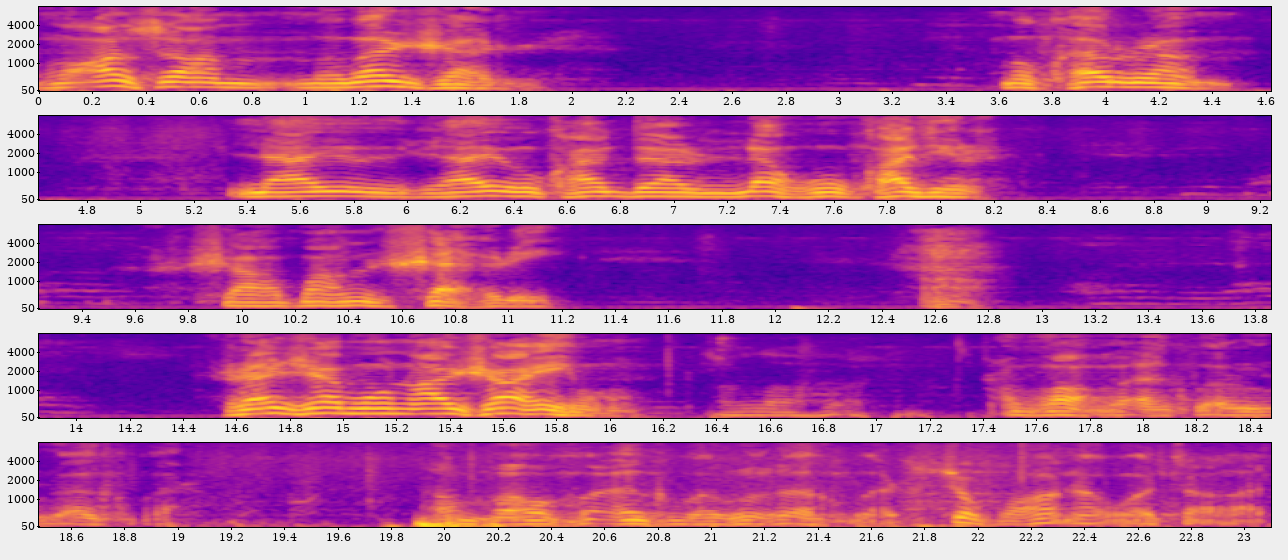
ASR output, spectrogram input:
معظم مبجل مكرم. لا لا يقدر له قدر. شعبان الشهري. آه. رجب عشائم الله أكبر. الله أكبر الأكبر الله أكبر الأكبر سبحانه وتعالى.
